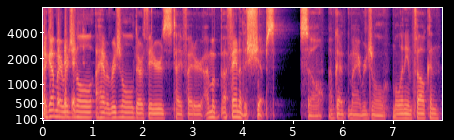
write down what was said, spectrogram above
I got my original. I have original Darth Vader's Tie Fighter. I'm a, a fan of the ships, so I've got my original Millennium Falcon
